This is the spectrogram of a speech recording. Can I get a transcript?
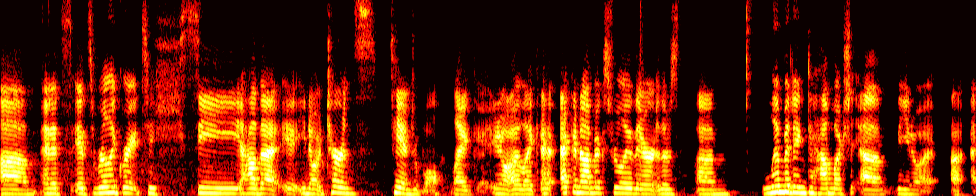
Um, and it's it's really great to see how that it, you know it turns tangible. Like you know, like economics really there. There's um, limiting to how much um, you know. Uh, uh,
